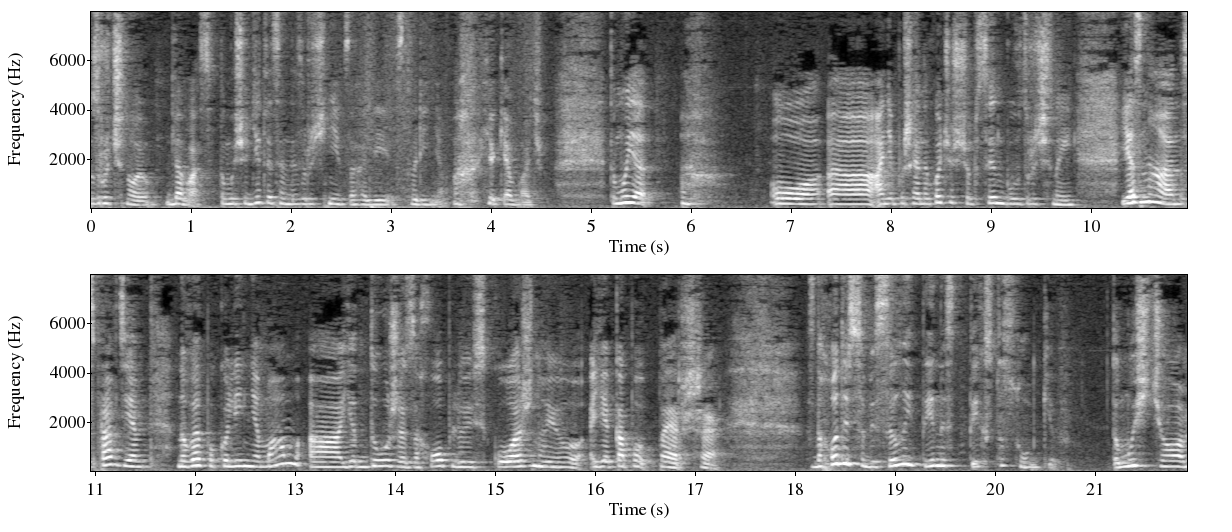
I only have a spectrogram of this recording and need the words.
Зручною для вас, тому що діти це незручні взагалі створіння, як я бачу. Тому я о, е, Аня пише: я не хочу, щоб син був зручний. Я знаю, насправді нове покоління мам. Я дуже захоплююсь кожною, яка, по-перше, знаходить собі сили йти не з тих стосунків. Тому що,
